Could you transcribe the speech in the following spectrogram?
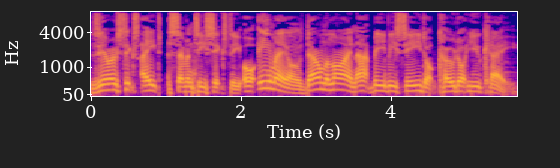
068 7060 or email down the line at bbc.co.uk.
